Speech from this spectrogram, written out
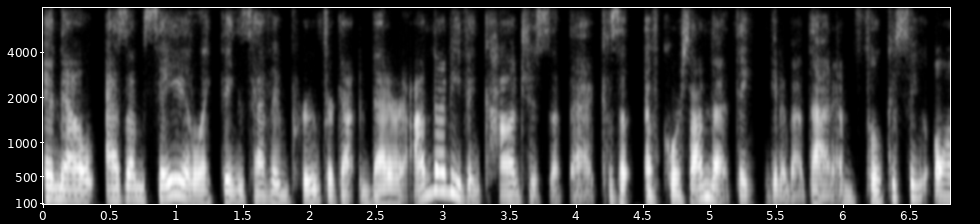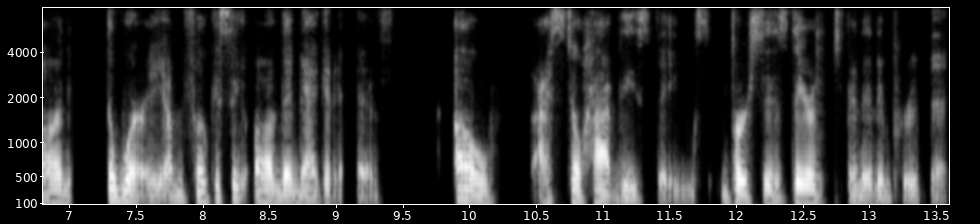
And now, as I'm saying, like things have improved or gotten better, I'm not even conscious of that because, of course, I'm not thinking about that. I'm focusing on the worry, I'm focusing on the negative. Oh, I still have these things versus there's been an improvement.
